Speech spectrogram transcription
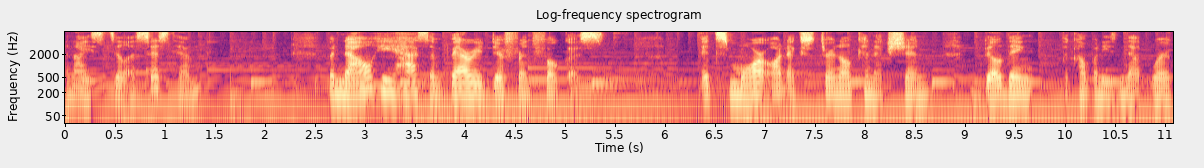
and I still assist him, but now he has a very different focus. It's more on external connection, building the company's network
